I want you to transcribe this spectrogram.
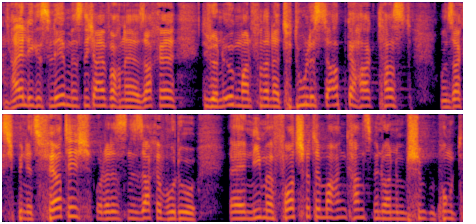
Ein heiliges Leben ist nicht einfach eine Sache, die du dann irgendwann von deiner To-Do-Liste abgehakt hast und sagst, ich bin jetzt fertig, oder das ist eine Sache, wo du äh, nie mehr Fortschritte machen kannst, wenn du an einem bestimmten Punkt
